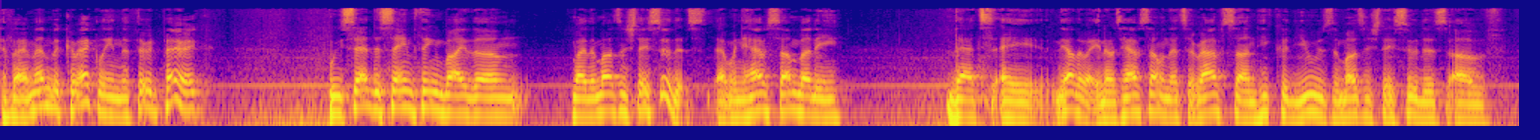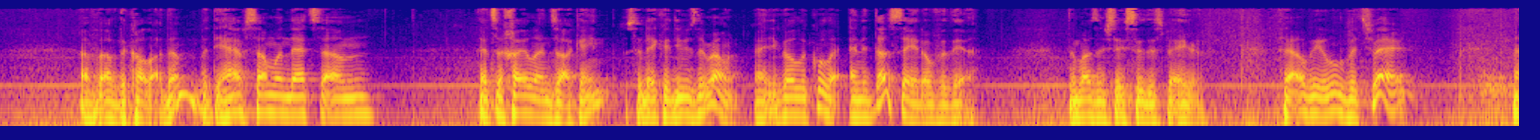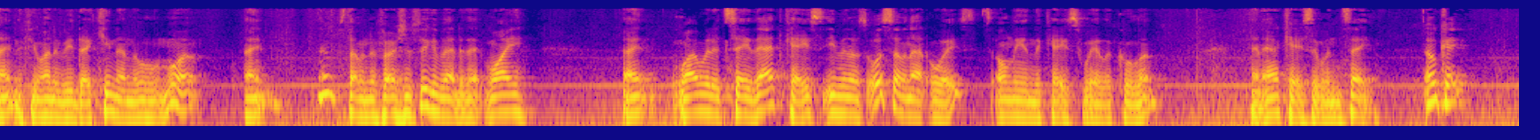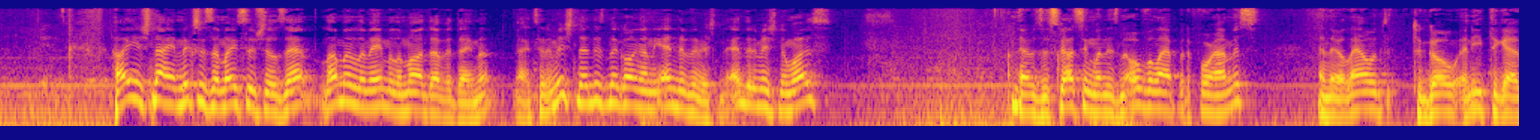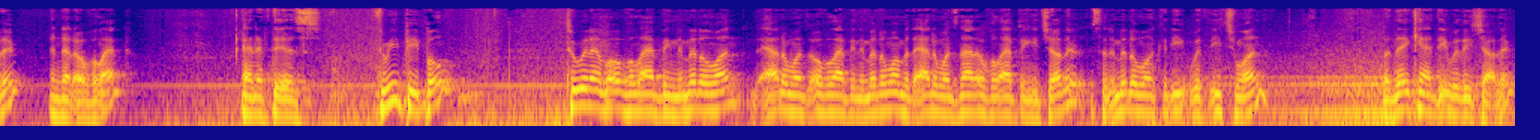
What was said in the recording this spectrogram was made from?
if I remember correctly, in the third parak, we said the same thing by the by the Muslim Shtei Sudas, that when you have somebody that's a the other way. You know, to have someone that's a Rav son, he could use the Muslim Shtei Sudas of of, of the Kol Adam, but they have someone that's um, that's a Chayla and Zakein, so they could use their own. Right? You go Lakula, and it does say it over there. The Muslim Shtei Sudas Be'erev. So that would be a little bit fair, right? If you want to be Daikin on a little more, right? Some of the first speak about it, that why Right? Why would it say that case, even though it's also not always? It's only in the case where lakula. In our case, it wouldn't say. Okay. Right, so the Mishnah, this is not going on the end of the Mishnah. The end of the Mishnah was that was discussing when there's an overlap with the four Amos, and they're allowed to go and eat together in that overlap. And if there's three people, two of them overlapping the middle one, the outer one's overlapping the middle one, but the outer one's not overlapping each other, so the middle one could eat with each one, but they can't eat with each other.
